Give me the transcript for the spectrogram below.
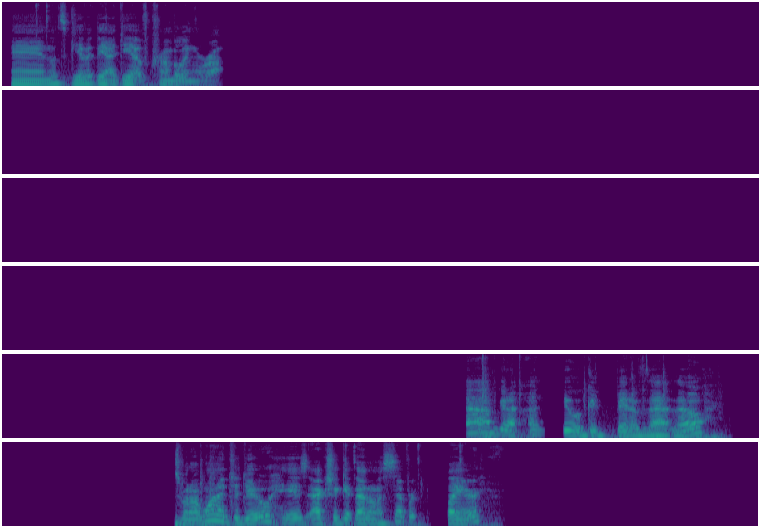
And let's give it the idea of crumbling rock. I'm gonna undo a good bit of that though. Because what I wanted to do is actually get that on a separate layer.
